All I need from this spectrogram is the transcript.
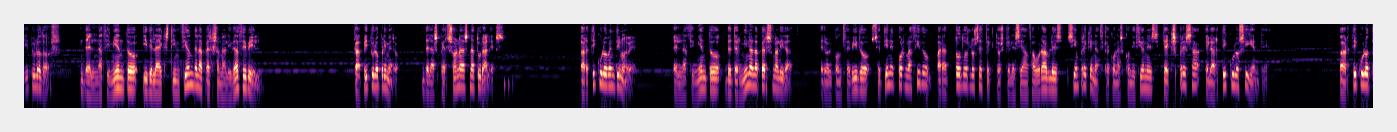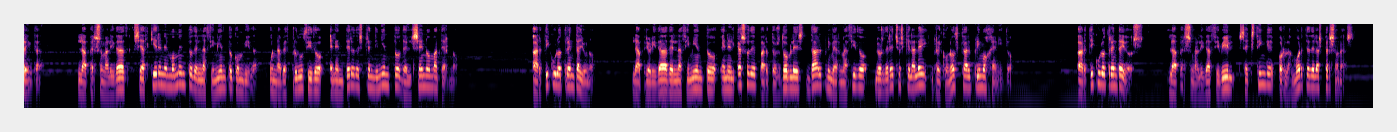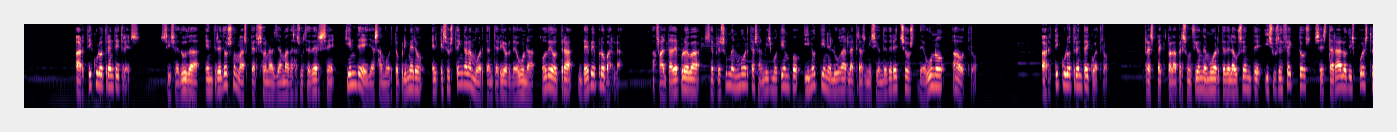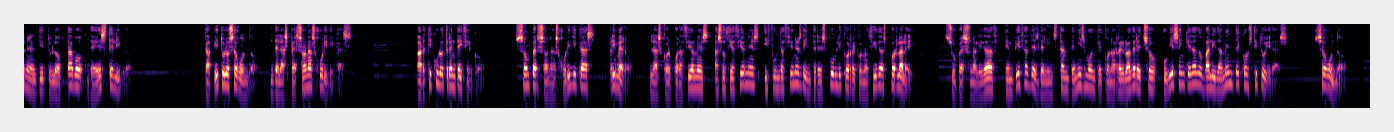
Título 2. Del nacimiento y de la extinción de la personalidad civil. Capítulo 1. De las personas naturales. Artículo 29. El nacimiento determina la personalidad, pero el concebido se tiene por nacido para todos los efectos que le sean favorables siempre que nazca con las condiciones que expresa el artículo siguiente. Artículo 30. La personalidad se adquiere en el momento del nacimiento con vida, una vez producido el entero desprendimiento del seno materno. Artículo 31. La prioridad del nacimiento en el caso de partos dobles da al primer nacido los derechos que la ley reconozca al primogénito. Artículo 32. La personalidad civil se extingue por la muerte de las personas. Artículo 33 si se duda entre dos o más personas llamadas a sucederse quién de ellas ha muerto primero, el que sostenga la muerte anterior de una o de otra debe probarla. A falta de prueba, se presumen muertas al mismo tiempo y no tiene lugar la transmisión de derechos de uno a otro. Artículo 34. Respecto a la presunción de muerte del ausente y sus efectos, se estará lo dispuesto en el título octavo de este libro. Capítulo segundo de las personas jurídicas. Artículo 35. Son personas jurídicas, primero, las corporaciones, asociaciones y fundaciones de interés público reconocidas por la ley. Su personalidad empieza desde el instante mismo en que con arreglo a derecho hubiesen quedado válidamente constituidas. Segundo,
